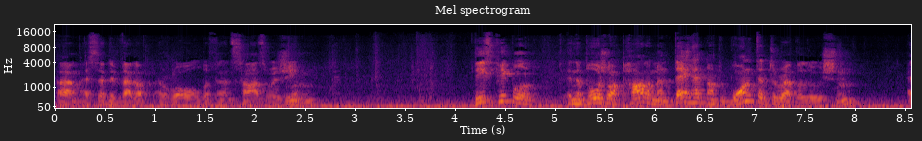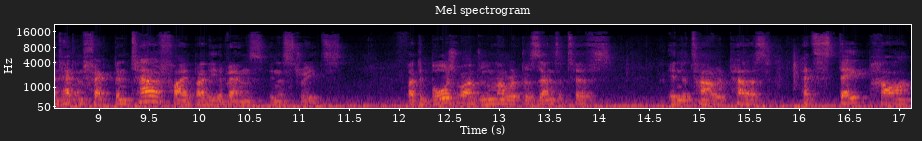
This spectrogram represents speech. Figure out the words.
um, as they developed a role within the Tsar's regime. These people in the bourgeois parliament, they had not wanted the revolution and had in fact been terrified by the events in the streets. But the bourgeois Duma representatives in the Tauride Palace had state power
